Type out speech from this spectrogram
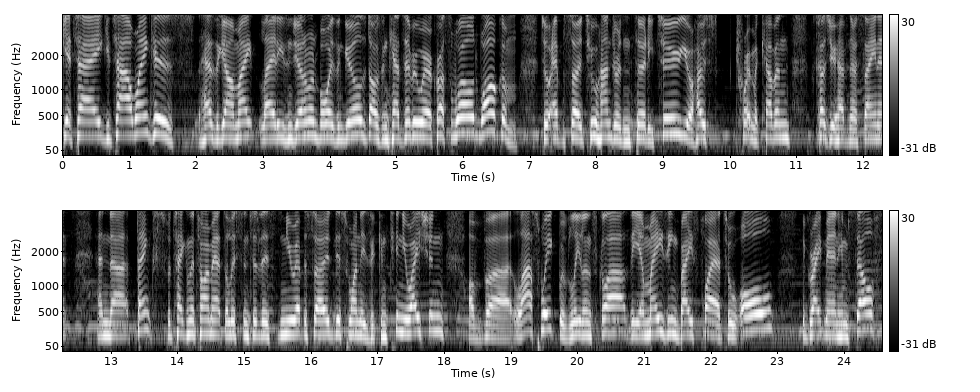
G'day, guitar wankers. How's it going, mate? Ladies and gentlemen, boys and girls, dogs and cats everywhere across the world, welcome to episode 232. Your host, Troy McCubbin, because you have no say in it. And uh, thanks for taking the time out to listen to this new episode. This one is a continuation of uh, last week with Leland Sklar, the amazing bass player to all, the great man himself,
